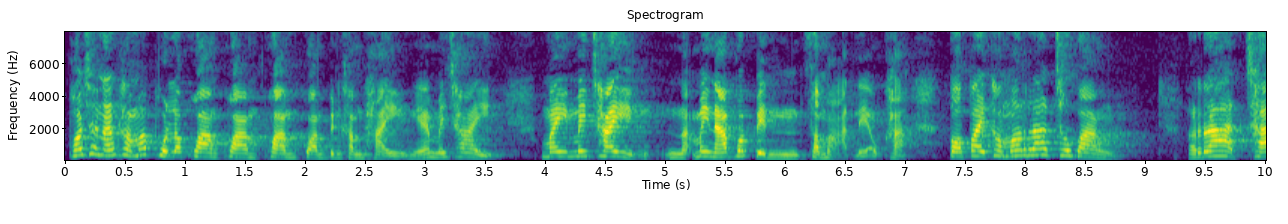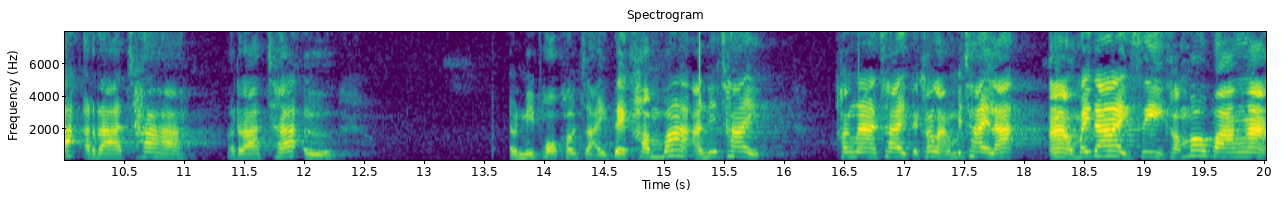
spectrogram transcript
เพราะฉะนั้นคำว่าพลความความความความเป็นคำไทยอย่างเงี้ยไม่ใช่ไม่ไม่ใช่ไม่นับว่าเป็นสมาร์ทแล้วค่ะ ต่อไปคำว่าราชวัง ราชราชา ราชาเอออันนี้พอเข้าใจแต่คำว่าอันนี้ใช่ข้างหน้าใช่แต่ข้างหลังไม่ใช่ละอ้าวไม่ได้สิคำว่าวังอะ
